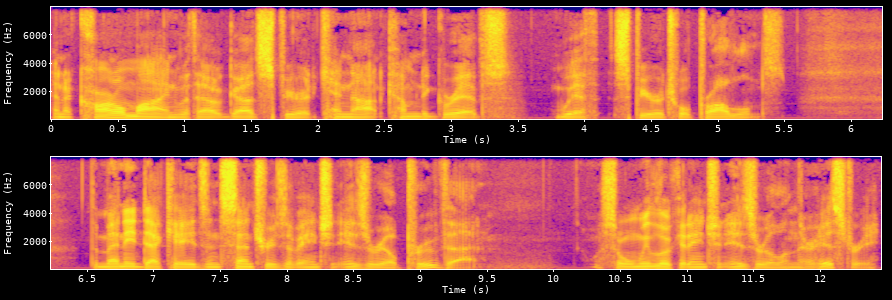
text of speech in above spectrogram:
and a carnal mind without God's Spirit cannot come to grips with spiritual problems. The many decades and centuries of ancient Israel prove that. So when we look at ancient Israel and their history,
